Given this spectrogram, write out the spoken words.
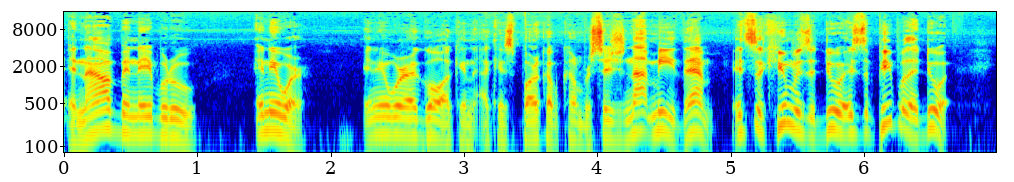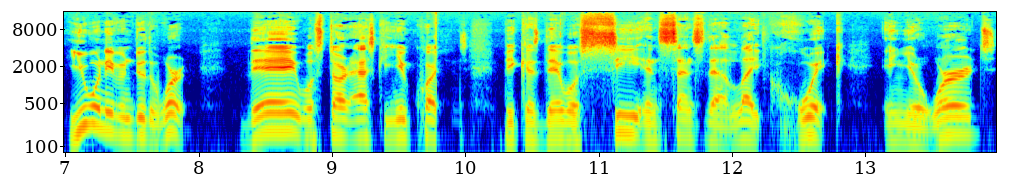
And now I've been able to, anywhere, anywhere I go, I can I can spark up conversation. Not me, them. It's the humans that do it. It's the people that do it. You won't even do the work. They will start asking you questions because they will see and sense that light quick in your words,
